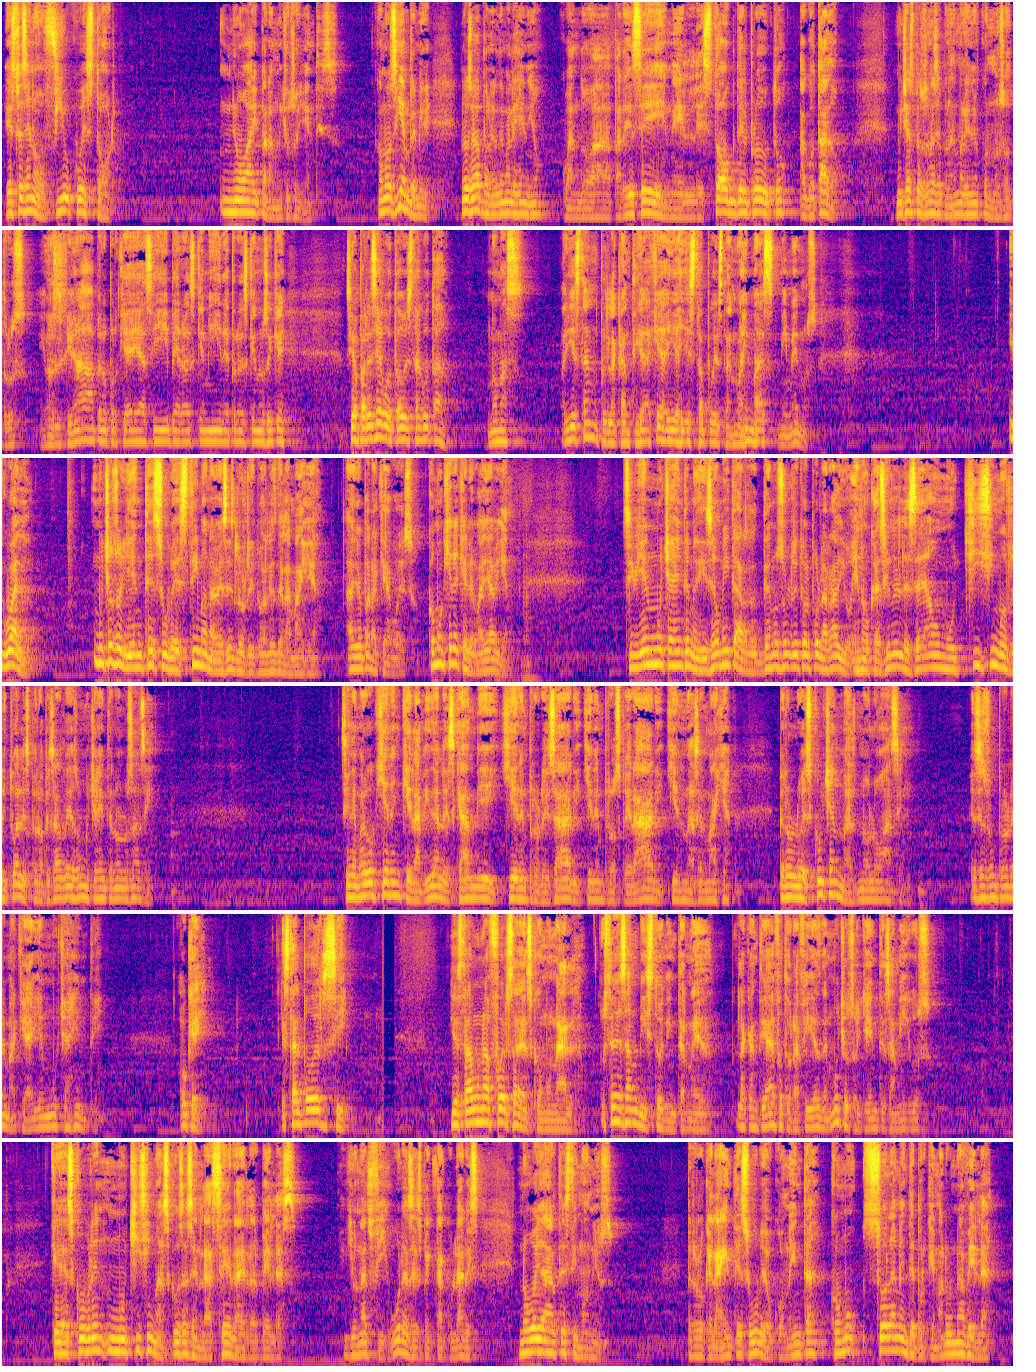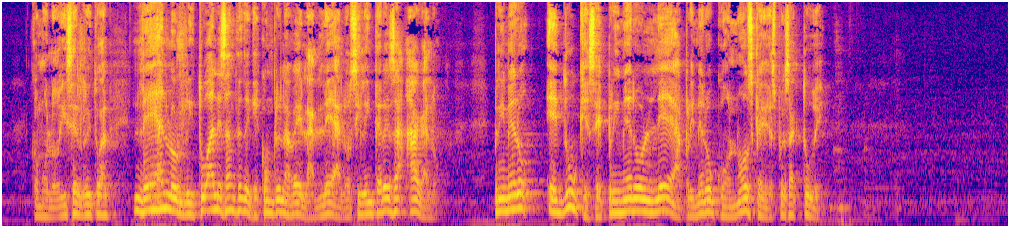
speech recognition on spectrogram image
Esto es en Ofiuco Store. No hay para muchos oyentes. Como siempre, mire, no se va a poner de mal genio cuando aparece en el stock del producto agotado. Muchas personas se ponen mal con nosotros y nos escriben, ah, pero ¿por qué hay así? Pero es que mire, pero es que no sé qué. Si aparece agotado, está agotado, no más. Ahí están, pues la cantidad que hay ahí está puesta, no hay más ni menos. Igual, muchos oyentes subestiman a veces los rituales de la magia. Ah, yo para qué hago eso. ¿Cómo quiere que le vaya bien? Si bien mucha gente me dice, Omitar, denos un ritual por la radio, en ocasiones les he dado muchísimos rituales, pero a pesar de eso mucha gente no los hace. Sin embargo, quieren que la vida les cambie y quieren progresar y quieren prosperar y quieren hacer magia, pero lo escuchan más no lo hacen. Ese es un problema que hay en mucha gente. Ok, está el poder, sí, y está una fuerza descomunal, Ustedes han visto en internet la cantidad de fotografías de muchos oyentes, amigos, que descubren muchísimas cosas en la cera de las velas y unas figuras espectaculares. No voy a dar testimonios, pero lo que la gente sube o comenta, como solamente por quemar una vela, como lo dice el ritual, lean los rituales antes de que compre la vela, léalo, si le interesa, hágalo. Primero edúquese, primero lea, primero conozca y después actúe.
